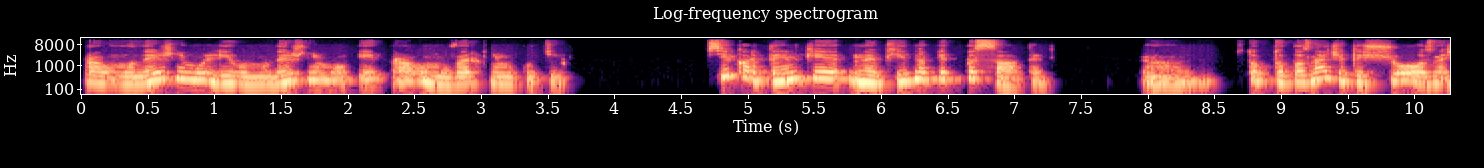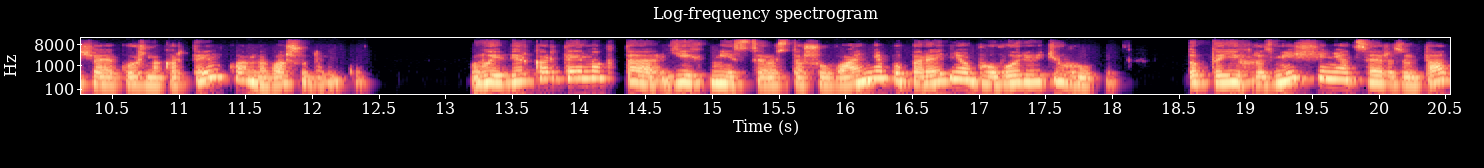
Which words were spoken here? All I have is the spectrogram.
правому нижньому, лівому нижньому і правому верхньому куті. Всі картинки необхідно підписати, е, тобто позначити, що означає кожна картинка на вашу думку. Вибір картинок та їх місце розташування попередньо обговорюють у групі, тобто їх розміщення це результат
